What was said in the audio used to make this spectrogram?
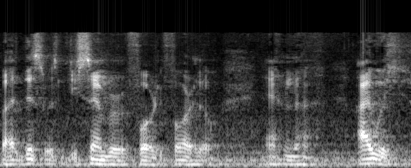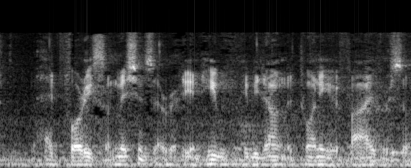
but this was December of '44 though, and uh, I was had 40 submissions already, and he was maybe down to 20 or five or so.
